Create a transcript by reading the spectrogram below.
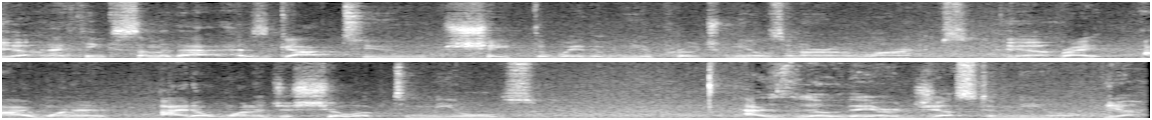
Yeah. And I think some of that has got to shape the way that we approach meals in our own lives. Yeah. Right? I want to I don't want to just show up to meals as though they are just a meal. Yeah.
